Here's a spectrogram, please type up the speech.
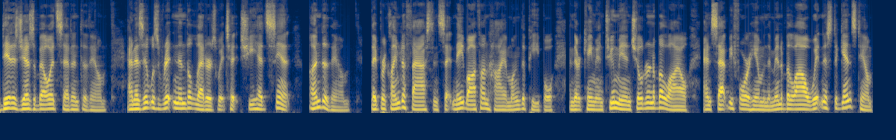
did as Jezebel had said unto them, and as it was written in the letters which she had sent unto them. They proclaimed a fast and set Naboth on high among the people. And there came in two men, children of Belial, and sat before him. And the men of Belial witnessed against him,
